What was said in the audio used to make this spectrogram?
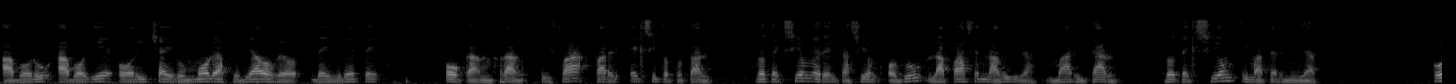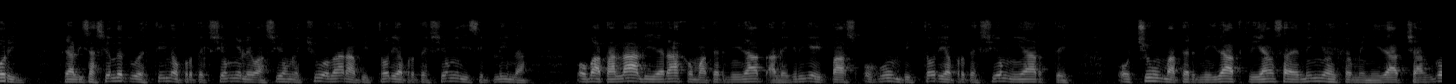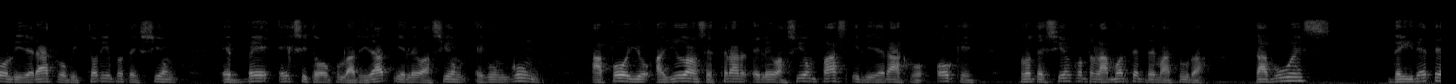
Aború, Aboyé, Oricha y Rumole afiliados de, Irete o Canran. Ifá para el éxito total. Protección y orientación. Odú, la paz en la vida. Marital, protección y maternidad. Ori, realización de tu destino, protección y elevación. Echu Dara, victoria, protección y disciplina. Obatalá, liderazgo, maternidad, alegría y paz. Ogún, victoria, protección y arte. Ochun, maternidad, crianza de niños y feminidad. Changó, liderazgo, victoria y protección. Ebbe, éxito, popularidad y elevación. Egungun, apoyo, ayuda ancestral, elevación, paz y liderazgo. Oke, protección contra la muerte prematura. Tabúes de Irete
